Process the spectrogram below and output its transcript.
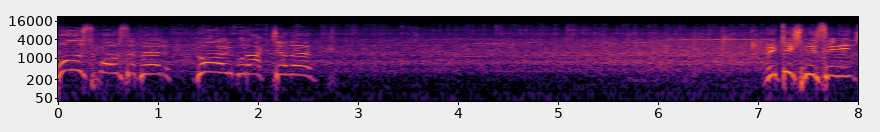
Bolu Spor 0. Gol Burak Çalık. Müthiş bir sevinç.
